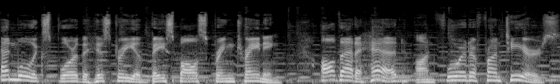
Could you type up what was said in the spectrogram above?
And we'll explore the history of baseball spring training. All that ahead on Florida Frontiers.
